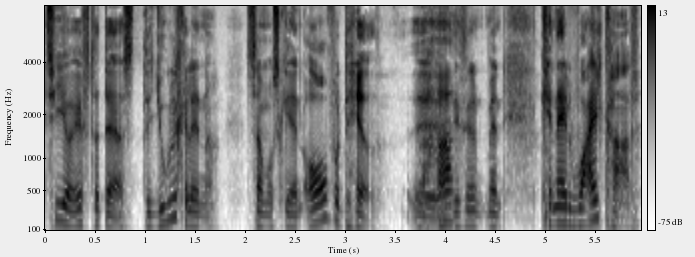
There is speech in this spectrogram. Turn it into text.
10 år efter deres The Julekalender, som måske er en overvurderet, øh, men Kanal Wildcard,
